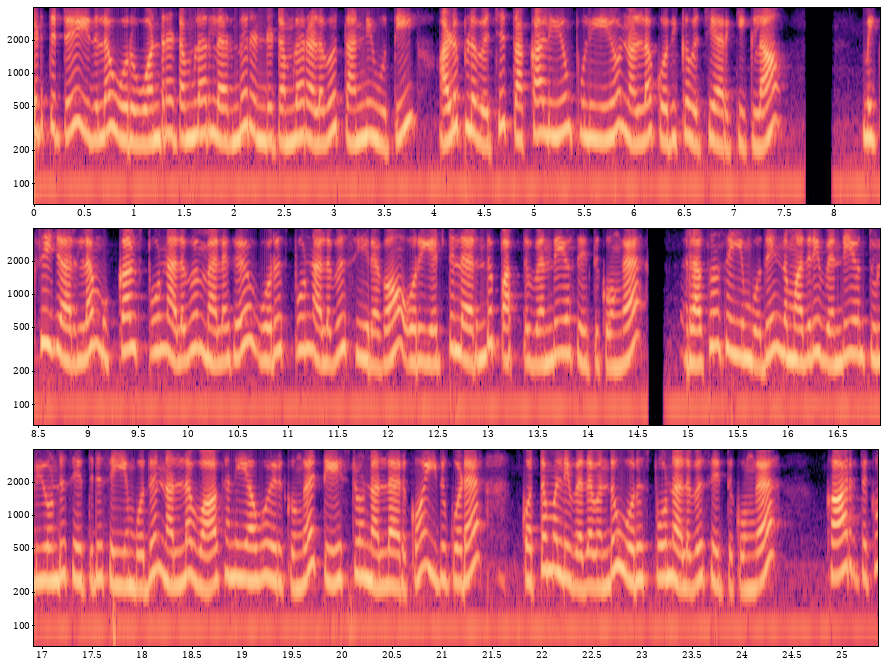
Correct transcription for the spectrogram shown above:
எடுத்துட்டு இதில் ஒரு ஒன்றரை டம்ளர்லேருந்து ரெண்டு டம்ளர் அளவு தண்ணி ஊற்றி அடுப்பில் வச்சு தக்காளியும் புளியையும் நல்லா கொதிக்க வச்சு இறக்கிக்கலாம். மிக்ஸி ஜாரில் முக்கால் ஸ்பூன் அளவு மிளகு ஒரு ஸ்பூன் அளவு சீரகம் ஒரு எட்டுலேருந்து பத்து வெந்தயம் சேர்த்துக்கோங்க. ரசம் செய்யும்போது இந்த மாதிரி வெந்தயம் துளியோண்டு சேர்த்துட்டு செய்யும்போது நல்ல வாசனையாகவும் இருக்குங்க டேஸ்ட்டும் நல்லா இருக்கும். இது கூட கொத்தமல்லி விதை வந்து ஒரு ஸ்பூன் அளவு சேர்த்துக்கோங்க. காரத்துக்கு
